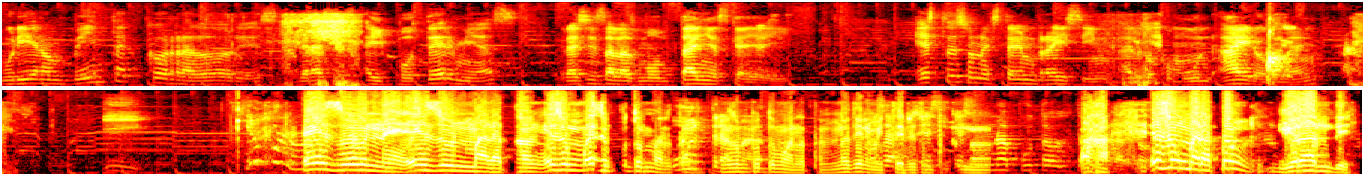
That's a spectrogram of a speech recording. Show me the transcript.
murieron 20 corredores gracias a hipotermias, gracias a las montañas que hay ahí. Esto es un extreme racing, algo como un Ironman. Y Es un, es un maratón, es un, es un puto maratón. Ultra es un puto maratón, no tiene o sea, misterio, es, es, un es maratón. una puta ultra Ajá, es un maratón grande.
